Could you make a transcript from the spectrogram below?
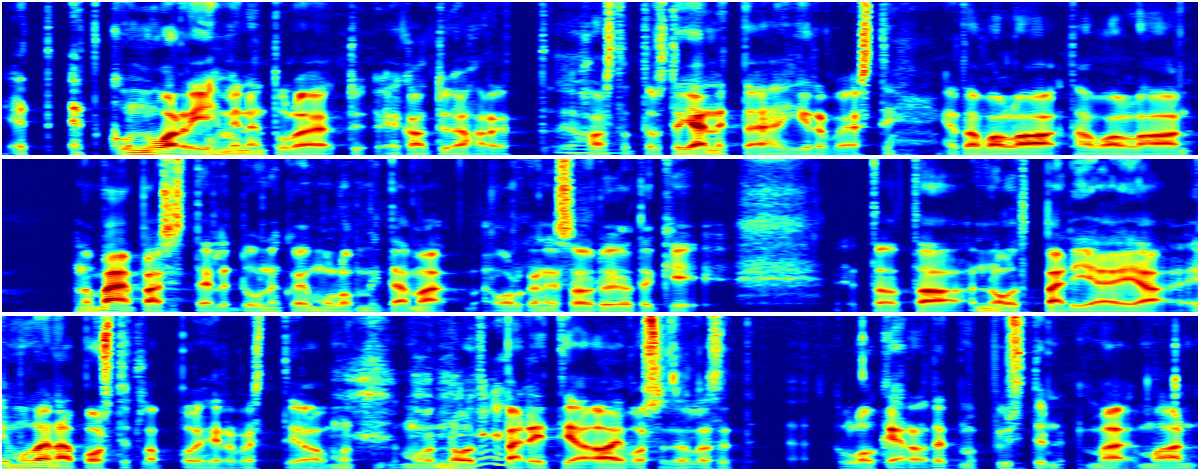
et, et kun nuori ihminen tulee ty- eka työhaastattelusta, mm. jännittää ihan hirveästi. Ja tavallaan, tavallaan no mä en pääse teille duuniin, kun ei mulla ole mitään. Mä organisoidun jotenkin tota, notepadia ja ei mulla enää postit loppuja hirveästi ole, mutta mulla on notepadit ja aivossa sellaiset lokerot, että mä pystyn, mä, mä, oon,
